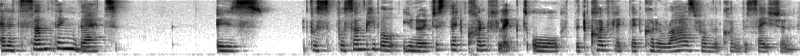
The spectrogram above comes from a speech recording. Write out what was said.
And it's something that is for for some people, you know, just that conflict or the conflict that could arise from the conversation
